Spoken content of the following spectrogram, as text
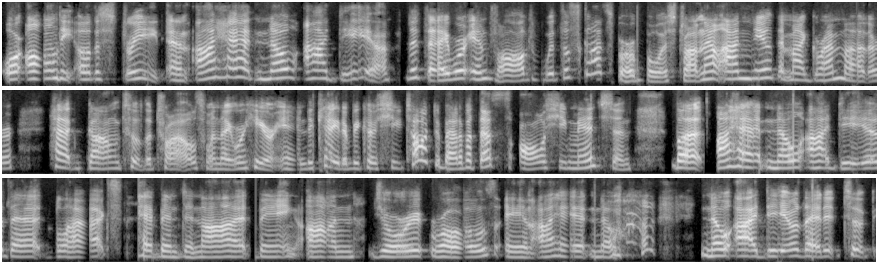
or on the other street. And I had no idea that they were involved with the Scottsboro Boys trial. Now, I knew that my grandmother had gone to the trials when they were here in Decatur because she talked about it, but that's all she mentioned. But I had no idea that Blacks had been denied being on jury rolls, and I had no. no idea that it took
